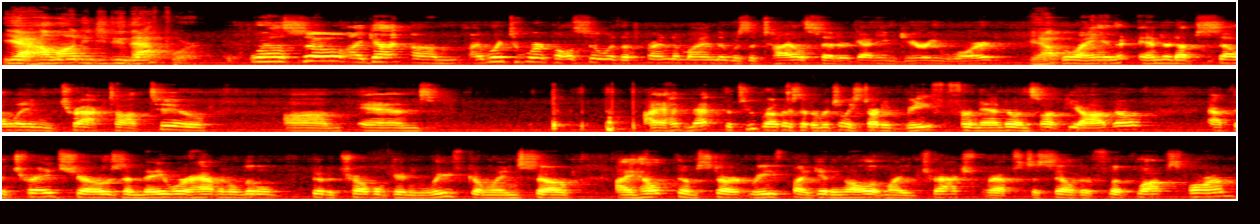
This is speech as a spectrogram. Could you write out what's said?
yeah? How long did you do that for? Well, so I got um, I went to work also with a friend of mine that was a tile setter, a guy named Gary Ward, Yeah. who I en- ended up selling Track Top to, um, and I had met the two brothers that originally started Reef, Fernando and Santiago, at the trade shows, and they were having a little bit of trouble getting Reef going. So I helped them start Reef by getting all of my traction reps to sell their flip flops for them.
